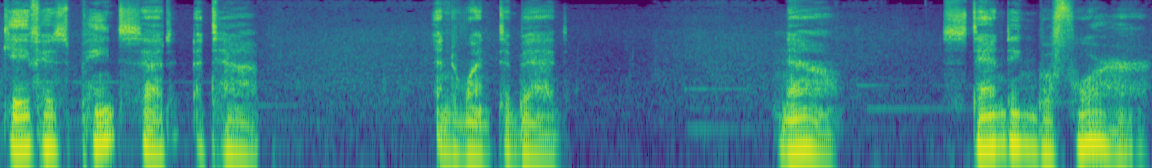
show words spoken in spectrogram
gave his paint set a tap, and went to bed. Now, standing before her,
